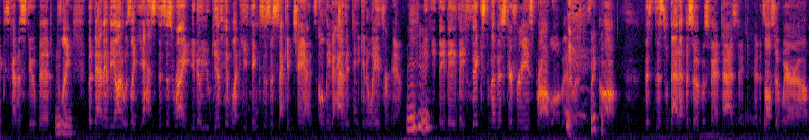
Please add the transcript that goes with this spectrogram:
is kind of stupid. It's Like, mm-hmm. but Batman Beyond, it was like, yes, this is right. You know, you give him what he thinks is a second chance, only to have it taken away from him. Mm-hmm. They, they they they fixed the Mister Freeze problem, and it was just like, oh, this this that episode was fantastic, and it's also where um,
